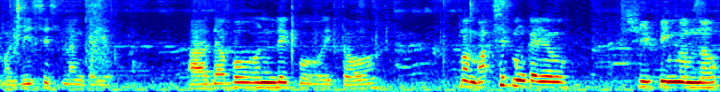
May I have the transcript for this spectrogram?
Mag-message lang kayo. Ah, double only po ito. Ma'am, accept mo kayo shipping ma'am, no?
